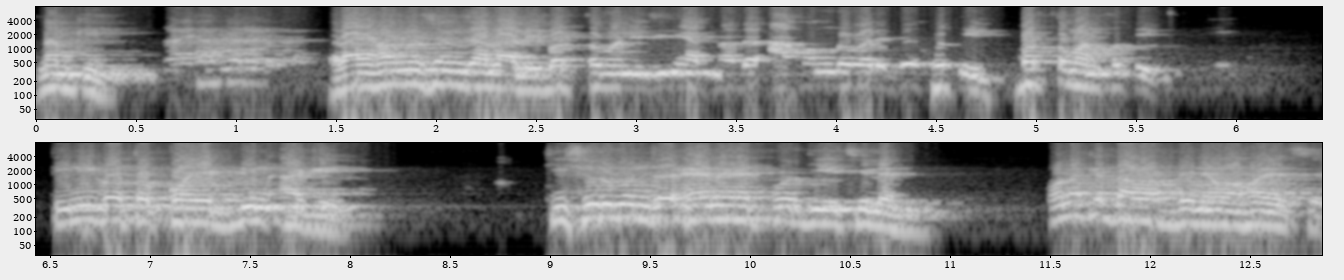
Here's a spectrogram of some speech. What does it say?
নাম কি? রায়হান হোসেন জালালি। বর্তমানে যিনি আপনাদের আখন্দ বাড়িতে খতিব বর্তমান খতিব। তিনি গত কয়েকদিন আগে কিশোরগঞ্জ এনায়েতপুর গিয়েছিলেন। ওনাকে দাওয়াত দিয়ে নেওয়া হয়েছে।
